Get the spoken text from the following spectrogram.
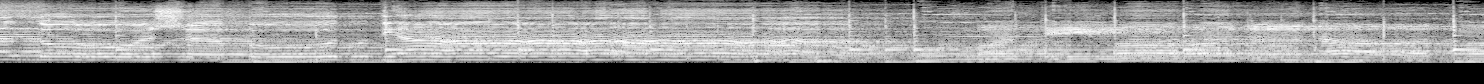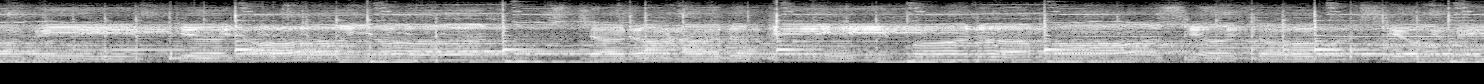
દોષ બુદ્ધ્યા મતિ મહરદાત્મવિત્યય ચરણરતે પરમાસ્ય તસ્ય મે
